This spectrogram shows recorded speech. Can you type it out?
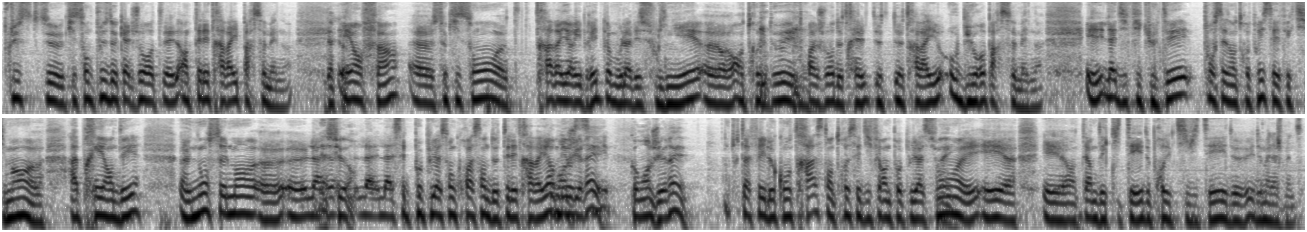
plus qui sont plus de 4 jours en télétravail par semaine. Et enfin, ceux qui sont travailleurs hybrides, comme vous l'avez souligné, entre 2 et 3 jours de, de, travail au bureau par semaine. Et la difficulté pour ces entreprises, c'est effectivement appréhender non seulement la, cette population croissante de télétravailleurs, Comment mais gérer? Comment gérer? Tout à fait le contraste entre ces différentes populations et, et, en termes d'équité, de productivité et de, management.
